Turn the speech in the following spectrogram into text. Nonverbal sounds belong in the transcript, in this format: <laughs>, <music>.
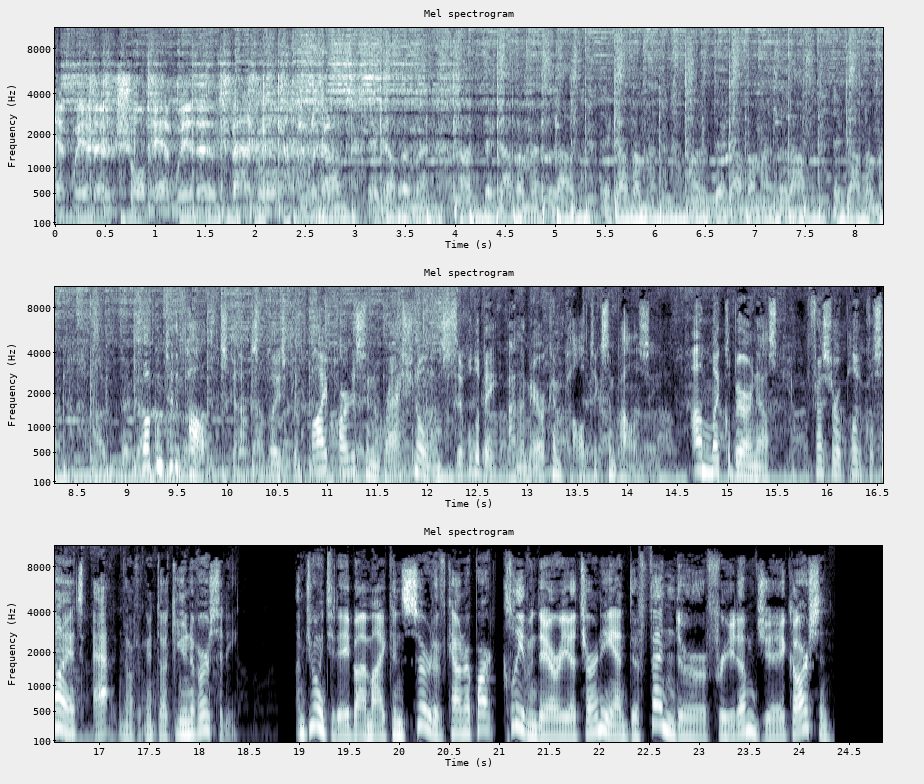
long-haired weirdos, short-haired weirdos, vandals, hooligans. The government, hug the government, love the government, hug the government, love the government, hug the government. Welcome to the Politics Guys, a place for bipartisan, rational, and civil debate on American politics and policy. I'm Michael Baranowski, professor of political science at Northern Kentucky University. I'm joined today by my conservative counterpart, Cleveland area attorney and defender of freedom, Jay Carson.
